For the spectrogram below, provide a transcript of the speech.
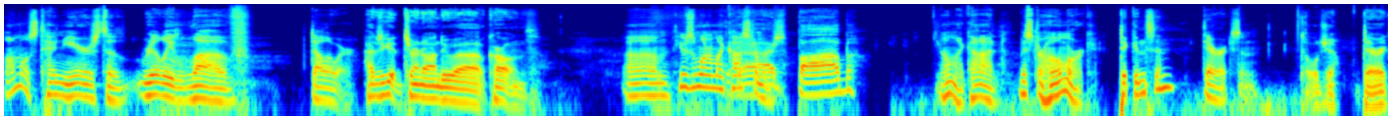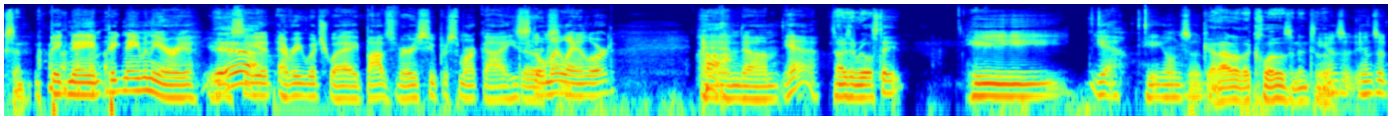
almost ten years to really love Delaware. How'd you get turned on to uh, Carlton's? Um, he was one of my customers. Uh, Bob oh my God, Mr. Homework, Dickinson. Derrickson, Told you, Derrickson. big name, big name in the area. You're Yeah. gonna see it every which way. Bob's a very super smart guy. He's still my landlord, Huh. and um, yeah, so he's in real estate. he Yeah, he owns a Got out of the clothes and into he the. owns a, owns a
